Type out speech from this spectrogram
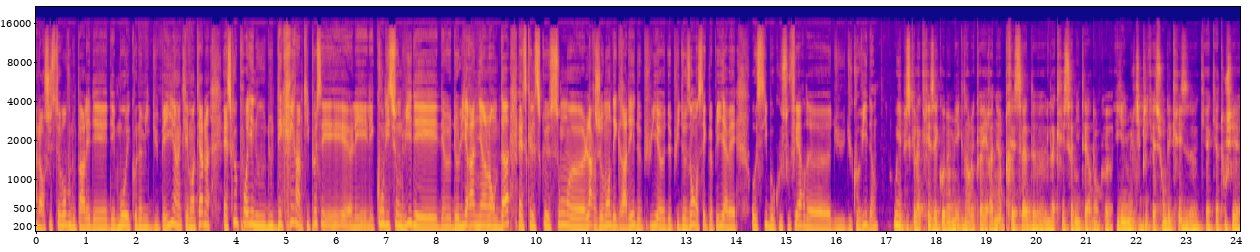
Alors justement, vous nous parlez des, mots économiques du pays, hein, Clément Terne. Est-ce que vous pourriez nous, décrire un petit peu ces, les, les, conditions de vie de, l'Iranien lambda? Est-ce qu'elles sont euh, largement dégradées depuis, euh, depuis deux ans? On sait que le pays avait aussi beaucoup souffert du Covid. Hein. Oui, puisque la crise économique dans le cas iranien précède euh, la crise sanitaire. Donc euh, il y a une multiplication des crises euh, qui a, qui a touché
